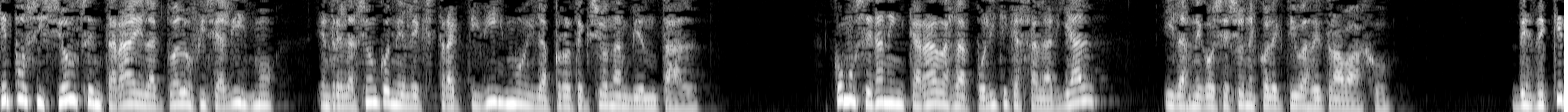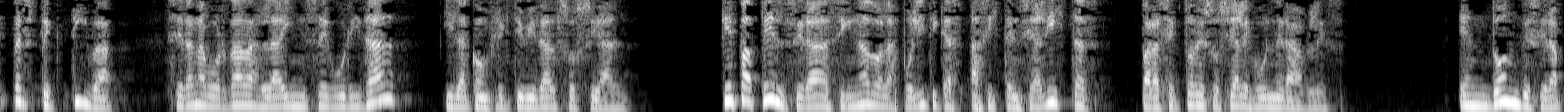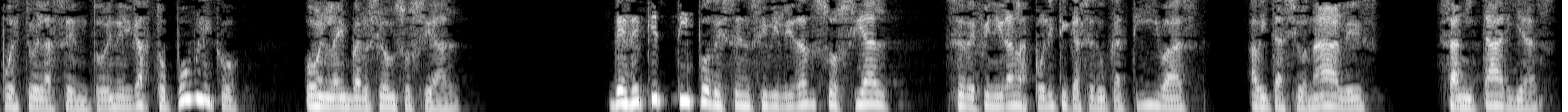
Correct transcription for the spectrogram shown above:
¿Qué posición sentará el actual oficialismo en relación con el extractivismo y la protección ambiental? ¿Cómo serán encaradas la política salarial y las negociaciones colectivas de trabajo? ¿Desde qué perspectiva serán abordadas la inseguridad y la conflictividad social? ¿Qué papel será asignado a las políticas asistencialistas para sectores sociales vulnerables? ¿En dónde será puesto el acento? ¿En el gasto público o en la inversión social? ¿Desde qué tipo de sensibilidad social se definirán las políticas educativas, habitacionales, sanitarias?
